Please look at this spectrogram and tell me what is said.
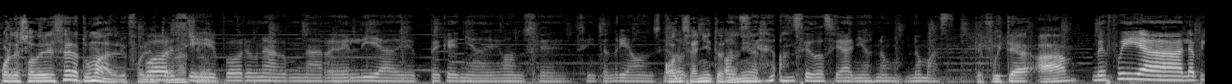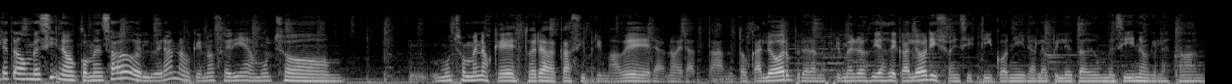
Por desobedecer a tu madre fue la por internación. sí, por una, una rebeldía de pequeña de 11, sí, tendría 11. 11 do- añitos 11, tenías. 11, 12 años, no, no más. Te fuiste a, a- Me fui a la pileta de un vecino, comenzado el verano, que no sería mucho mucho menos que esto, era casi primavera, no era tanto calor, pero eran los primeros días de calor y yo insistí con ir a la pileta de un vecino que la estaban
